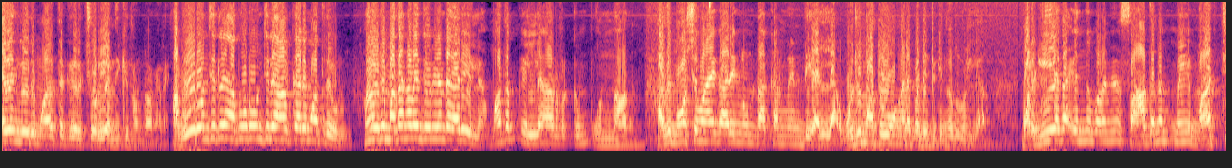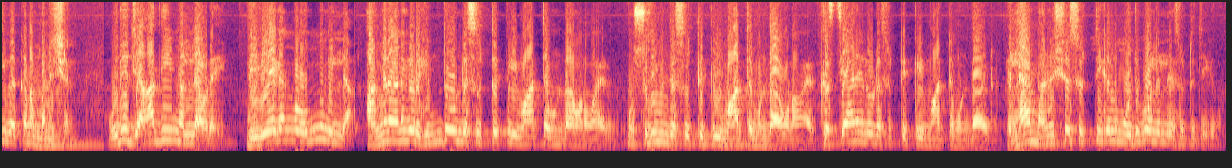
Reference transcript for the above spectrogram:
ഏതെങ്കിലും ഒരു മതത്തെ കയറി ചൊറിയാൻ നിൽക്കുന്നുണ്ടോ അങ്ങനെ? അപൂർവം ചില അപൂർവം ചില ആൾക്കാർ മാത്രമേ ഉള്ളൂ. അങ്ങനെ ഒരു മതങ്ങളെ ചൊറിയേണ്ട കാര്യമില്ല. മതം എല്ലാവർക്കും ഒന്നാണ്. അത് മോശമായ കാര്യങ്ങൾ ഉണ്ടാക്കാൻ വേണ്ടിയല്ല. ഒരു മതവും അങ്ങനെ പഠിപ്പിക്കുന്നതുമില്ല. വർഗീയത എന്ന് പറഞ്ഞ സാധനമേ മാറ്റിവെക്കണം മനുഷ്യൻ. ഒരു ജാതിയുമല്ല അവിടെ. വിവേകങ്ങളൊന്നുമില്ല. അങ്ങനെയാണെങ്കിൽ ഹിന്ദുവിന്റെ സൃഷ്ടിപ്പിൽ മാറ്റം ഉണ്ടാവണമായിരുന്നു. മുസ്ലിമിന്റെ സൃഷ്ടിപ്പിൽ മാറ്റം ഉണ്ടാവണമായിരുന്നു. ക്രിസ്ത്യാനികളുടെ സൃഷ്ടിപ്പിൽ മാറ്റം ഉണ്ടായിരുന്നു. എല്ലാ മനുഷ്യ സൃഷ്ടികളും ഒരുപോലല്ലേ സൃഷ്ടിച്ചിരിക്കുന്നത്?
